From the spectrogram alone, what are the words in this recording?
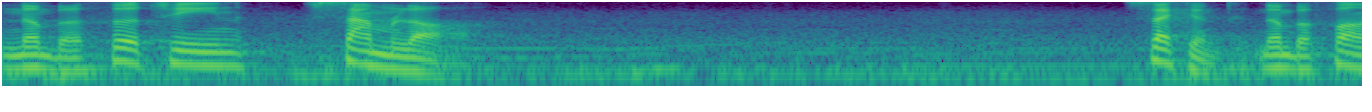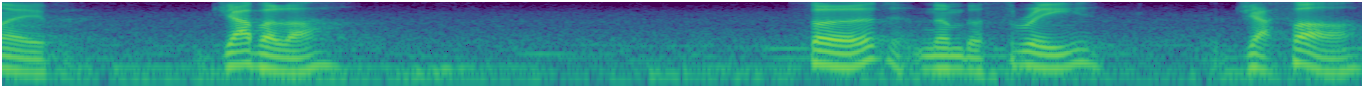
number 13, Samla. Second, number 5, Jabala. Third, number 3, Jafar.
